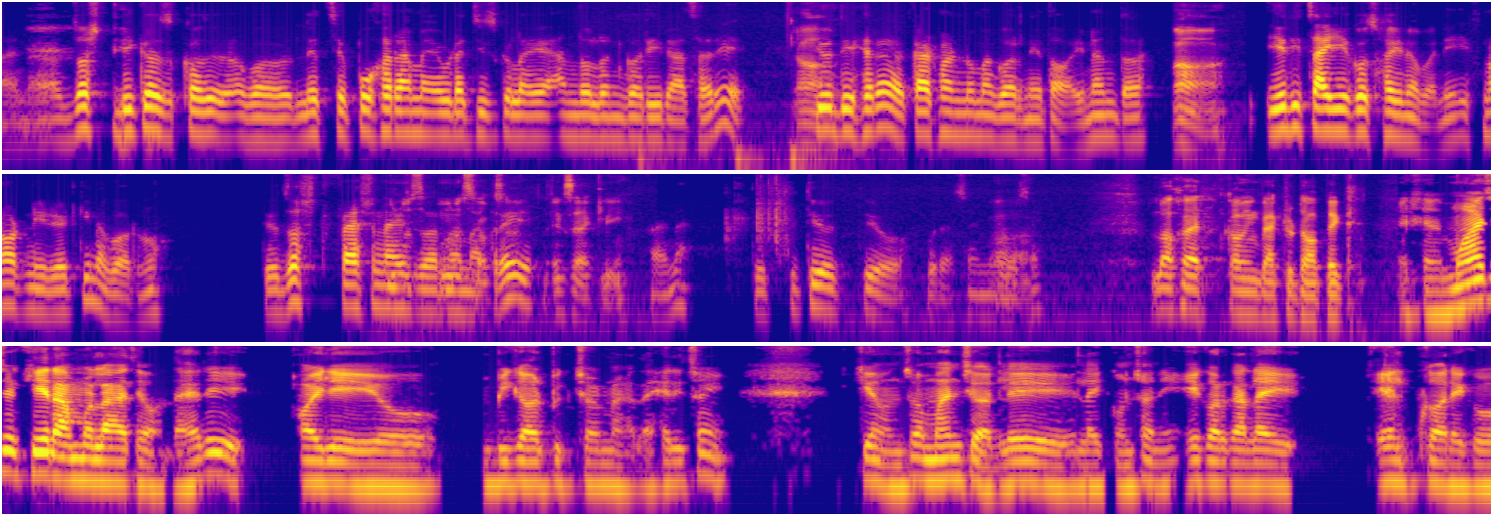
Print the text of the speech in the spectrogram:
होइन। जस्ट बिकज अब लेट्स चाहिँ पोखरामा एउटा चिजको लागि आन्दोलन गरिरहेछ अरे। त्यो देखेर काठमाडौँमा गर्ने त होइन नि त। अँ। यदि चाहिएको छैन भने इफ नट निडेड किन गर्नु? त्यो जस्ट फेसनाइज गर्न मात्रै एक्ज्याक्टली होइन। त्यो त्यो कुरा चाहिँ मेरो चाहिँ। ल खैर कमिङ ब्याक टु टपिक मलाई चाहिँ के राम्रो लागेको थियो भन्दाखेरि अहिले यो बिगर पिक्चरमा हेर्दाखेरि चाहिँ के हुन्छ मान्छेहरूले लाइक हुन्छ नि एकअर्कालाई हेल्प गरेको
